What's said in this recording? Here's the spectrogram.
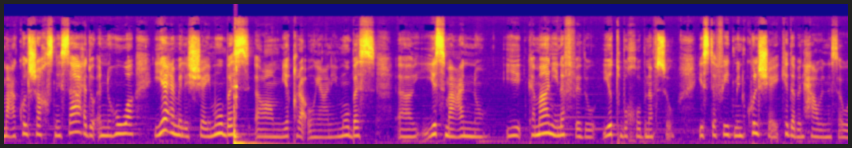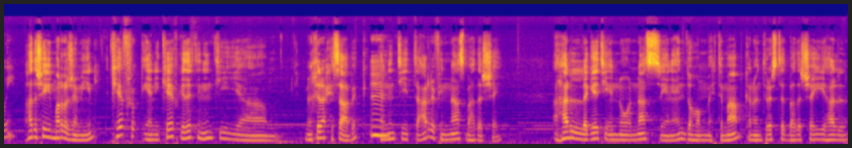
مع كل شخص نساعده إنه هو يعمل الشيء مو بس يقرأه يعني مو بس آه يسمع عنه ي... كمان ينفذه يطبخه بنفسه يستفيد من كل شيء. كده بنحاول نسويه. هذا شيء مرة جميل. كيف يعني كيف قدرتي إن انت من خلال حسابك مم. إن انت تعرفي الناس بهذا الشيء؟ هل لقيتي إنه الناس يعني عندهم اهتمام كانوا انترستد بهذا الشيء؟ هل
